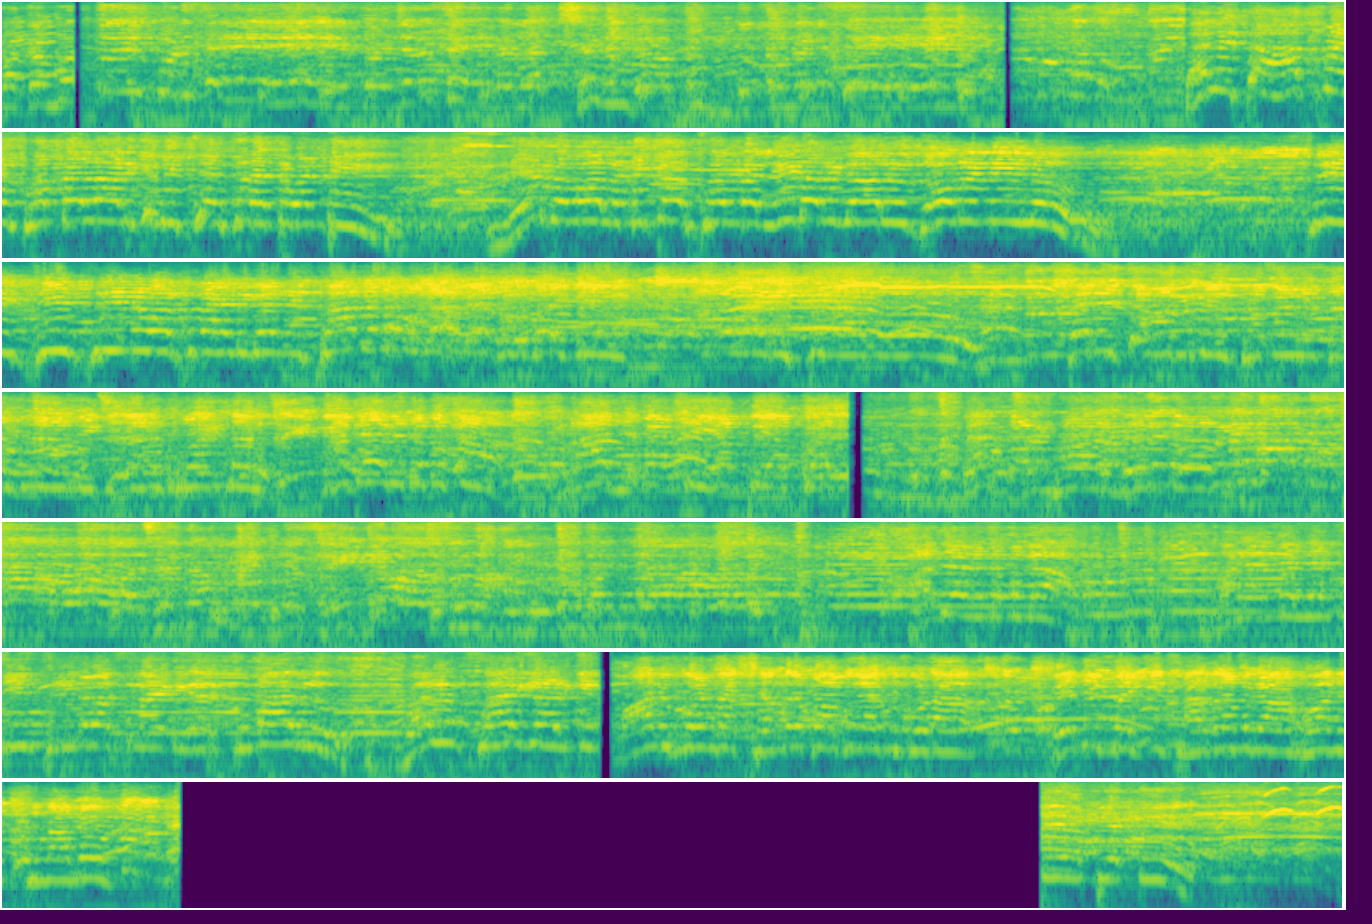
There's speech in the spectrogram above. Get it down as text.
పొడిసే ప్రజాసేవ లక్ష్యంగా ముందుకు నడిసే. ఆనుకొండ చంద్రబాబు గారిని కూడా వేదికపైకి సాధారణంగా ఆహ్వానిస్తున్నాము. అభ్యర్థి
